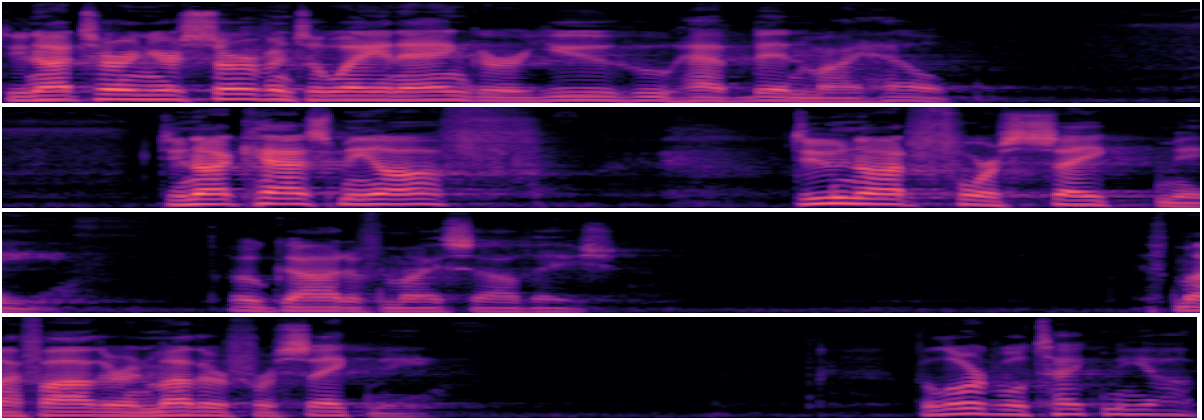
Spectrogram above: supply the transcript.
Do not turn your servant away in anger, you who have been my help. Do not cast me off. Do not forsake me, O God of my salvation. If my father and mother forsake me, the Lord will take me up.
